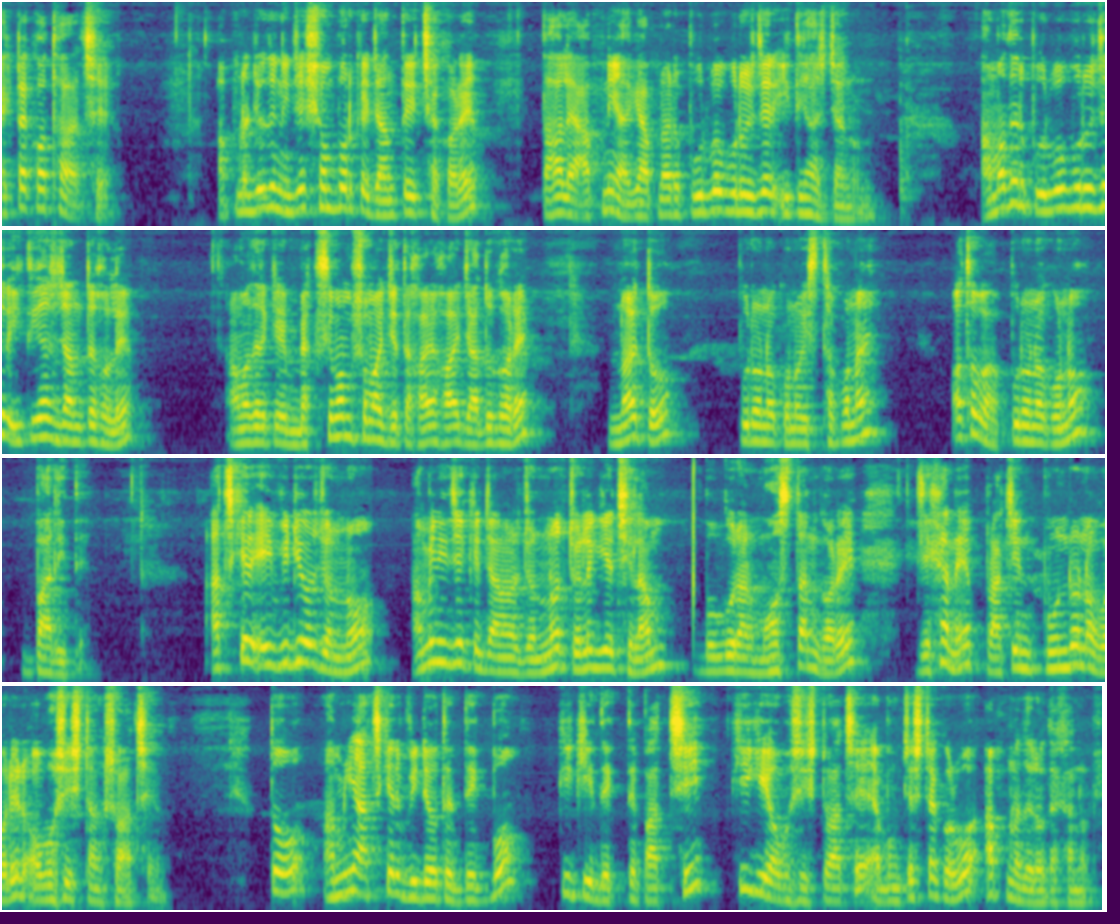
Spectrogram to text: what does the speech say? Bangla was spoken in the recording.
একটা কথা আছে। আপনার যদি নিজের সম্পর্কে জানতে ইচ্ছা করে, তাহলে আপনি আগে আপনার পূর্বপুরুষদের ইতিহাস জানুন। আমাদের পূর্বপুরুষদের ইতিহাস জানতে হলে আমাদেরকে ম্যাক্সিমাম সময় যেতে হয় হয় জাদুঘরে, নয়তো পুরনো কোনো স্থাপনায় অথবা পুরনো কোনো বাড়িতে। আজকের এই ভিডিওর জন্য আমি নিজেকে জানার জন্য চলে গিয়েছিলাম বগুড়ার মহস্তানগড়ে যেখানে প্রাচীন পুণ্ডনগরের অবশিষ্টাংশ আছে। তো আমি আজকের ভিডিওতে দেখব কি কি দেখতে পাচ্ছি, কি কি অবশিষ্ট আছে এবং চেষ্টা করব আপনাদেরও দেখানোর।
